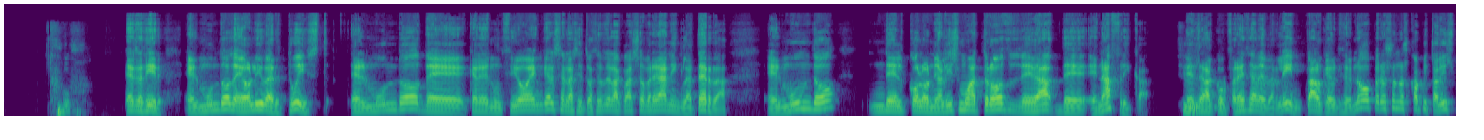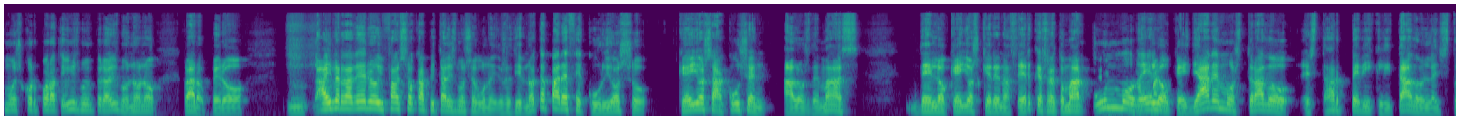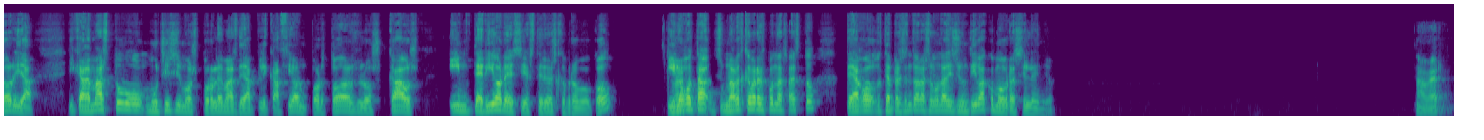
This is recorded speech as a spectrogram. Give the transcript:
Es decir, el mundo de Oliver Twist, el mundo de, que denunció Engels en la situación de la clase obrera en Inglaterra, el mundo del colonialismo atroz de, en África el de la conferencia de Berlín. Claro, que dice, no, pero eso no es capitalismo, es corporativismo, imperialismo. No, no, claro, pero mm, hay verdadero y falso capitalismo según ellos. Es decir, ¿no te parece curioso que ellos acusen a los demás de lo que ellos quieren hacer, que es retomar un modelo que ya ha demostrado estar periclitado en la historia y que además tuvo muchísimos problemas de aplicación por todos los caos interiores y exteriores que provocó? Y luego, una vez que me respondas a esto, te, hago, te presento la segunda disyuntiva como brasileño. A ver.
